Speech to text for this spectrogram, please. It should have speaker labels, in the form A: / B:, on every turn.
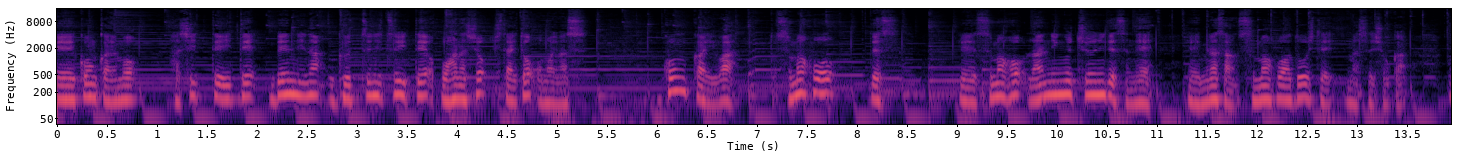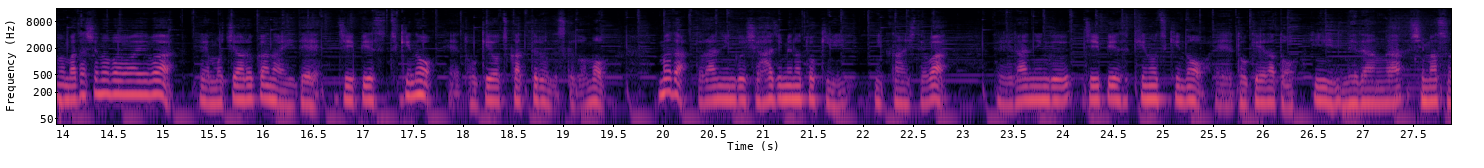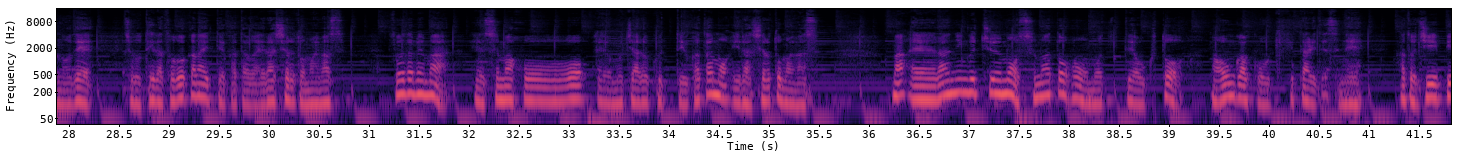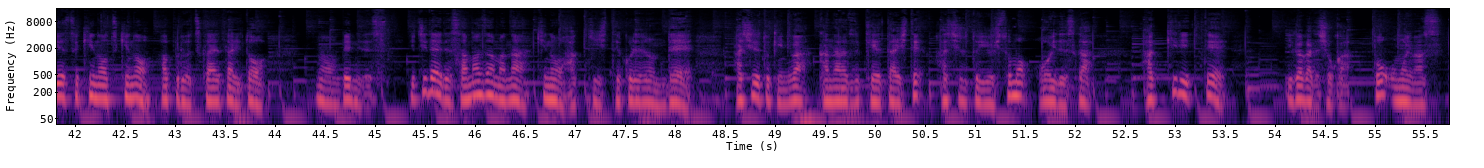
A: えー、今回も走っていて便利なグッズについてお話をしたいと思います。今回はスマホです、えー、スマホランニング中にですね、えー、皆さんスマホはどうしていますでしょうか。ま私の場合は、え持ち歩かないで GPS 付きの、え時計を使ってるんですけどもまだランニングし始めの時に関してはえー、ランニング GPS 機能付きの、えー、時計だといい値段がしますので、ちょっと手が届かないっていう方がいらっしゃると思います。そのため、まあ、スマホを、持ち歩くっていう方もいらっしゃると思います。まあ、えー、ランニング中もスマートフォンを持っておくと、まあ、音楽を聴けたりですね、あと GPS 機能付きのアプリを使えたりと、まあ、便利です。1台で様々な機能を発揮してくれるんで、走るときには必ず携帯して走るという人も多いですが、はっきり言っていかがでしょうか？と思います。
